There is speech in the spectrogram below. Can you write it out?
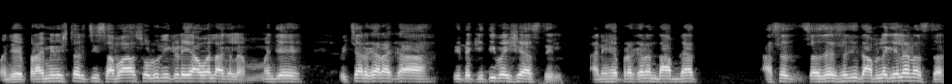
म्हणजे प्राईम मिनिस्टरची सभा सोडून इकडे यावं लागलं म्हणजे विचार करा का तिथे किती पैसे असतील? आणि हे प्रकरण दाबण्यात असं सहजासहजी दाबलं गेलं नसतं.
